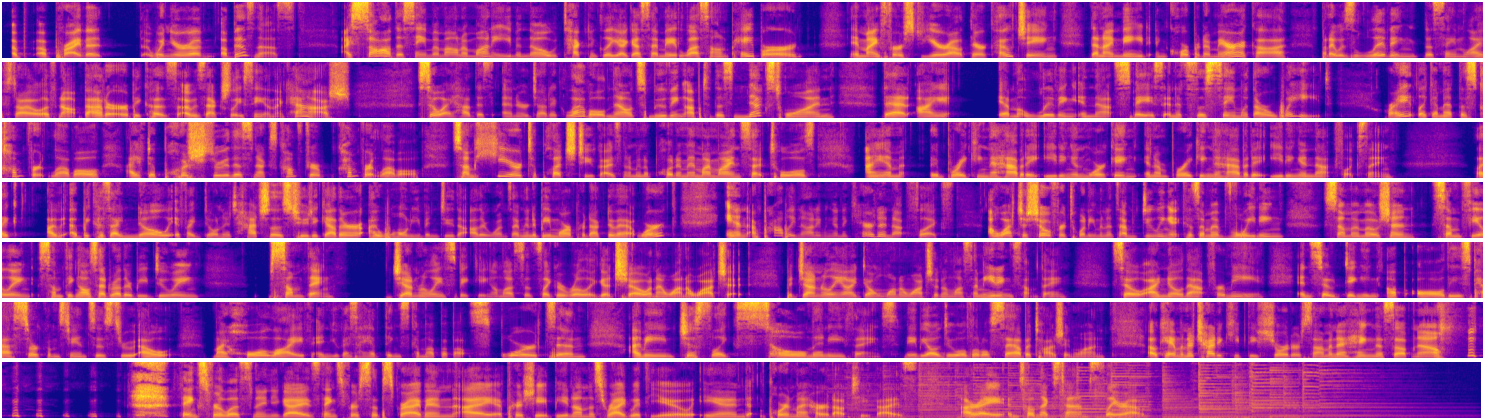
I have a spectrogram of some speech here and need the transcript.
a, a private, when you're a, a business. I saw the same amount of money, even though technically I guess I made less on paper in my first year out there coaching than I made in corporate America. But I was living the same lifestyle, if not better, because I was actually seeing the cash. So I had this energetic level. Now it's moving up to this next one that I am living in that space. And it's the same with our weight, right? Like I'm at this comfort level. I have to push through this next comfort, comfort level. So I'm here to pledge to you guys and I'm going to put them in my mindset tools. I am uh, breaking the habit of eating and working and I'm breaking the habit of eating and Netflixing. Like I, because I know if I don't attach those two together, I won't even do the other ones. I'm going to be more productive at work and I'm probably not even going to care to Netflix. I'll watch a show for 20 minutes. I'm doing it because I'm avoiding some emotion, some feeling, something else I'd rather be doing, something, generally speaking, unless it's like a really good show and I want to watch it. But generally, I don't want to watch it unless I'm eating something. So I know that for me. And so digging up all these past circumstances throughout my whole life. And you guys, I had things come up about sports and I mean, just like so many things. Maybe I'll do a little sabotaging one. Okay, I'm going to try to keep these shorter. So I'm going to hang this up now. Thanks for listening, you guys. Thanks for subscribing. I appreciate being on this ride with you and pouring my heart out to you guys. All right. Until next time, Slayer out.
